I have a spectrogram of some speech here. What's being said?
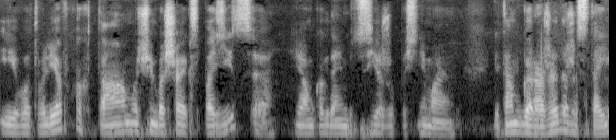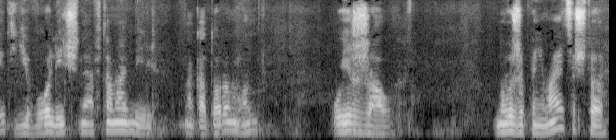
И вот в Левках там очень большая экспозиция. Я вам когда-нибудь съезжу, поснимаю. И там в гараже даже стоит его личный автомобиль, на котором он уезжал. Но вы же понимаете, что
